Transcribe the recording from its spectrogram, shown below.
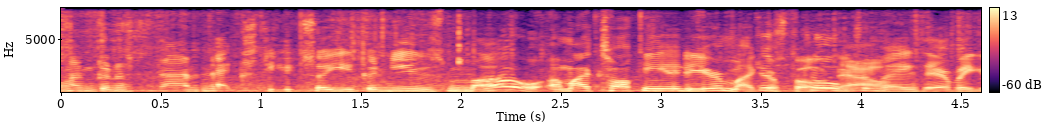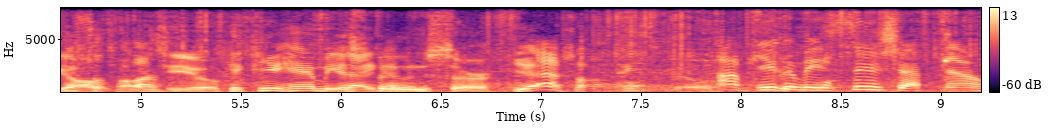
I'm going to stand next to you so you can use mine. Oh, am I talking into your microphone talk to now? me. There we go. I'll talk to you. Okay, can you hand me a There you go. spoon, sir? Yes. You can be sous chef now.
